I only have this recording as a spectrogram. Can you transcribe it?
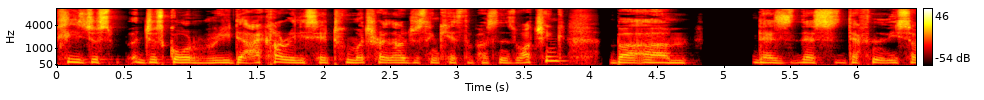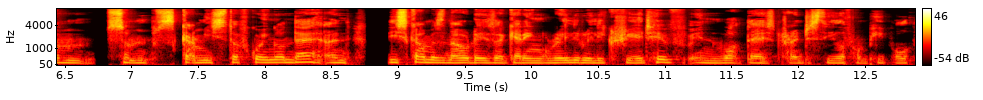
please just just go read it. I can't really say too much right now, just in case the person is watching. But um, there's there's definitely some some scammy stuff going on there, and these scammers nowadays are getting really really creative in what they're trying to steal from people.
